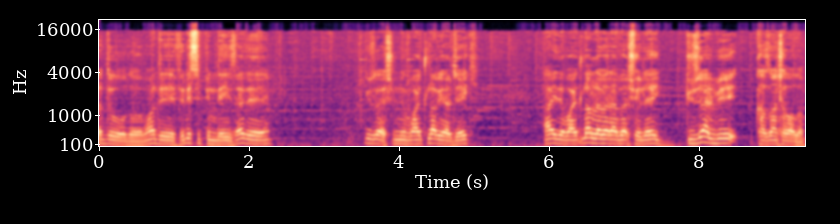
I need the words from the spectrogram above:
Hadi oğlum hadi free spin'deyiz hadi. Güzel şimdi white'lar gelecek. Haydi white'larla beraber şöyle güzel bir kazanç alalım.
